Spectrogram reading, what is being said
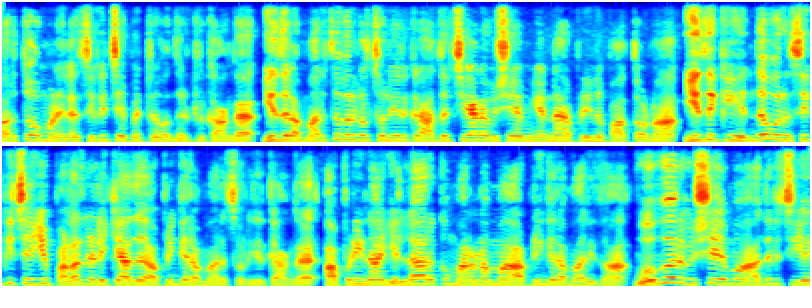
மருத்துவமனையில சிகிச்சை பெற்று வந்துட்டு இருக்காங்க இதுல மருத்துவர்கள் சொல்லியிருக்கிற அதிர்ச்சியான விஷயம் என்ன அப்படின்னு பார்த்தோம்னா இதுக்கு எந்த ஒரு சிகிச்சையும் பலனளிக்காது அப்படிங்கிற மாதிரி சொல்லியிருக்காங்க. அப்படின்னா எல்லாருக்கும் மரணமா அப்படிங்கிற மாதிரி தான் ஒவ்வொரு விஷயமும் அதிர்ச்சியை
